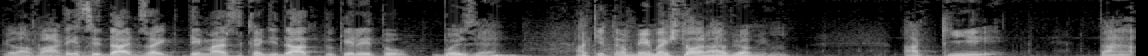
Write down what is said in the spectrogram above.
pela vaga. Tem né? cidades aí que tem mais candidato do que eleitor. Pois é. Aqui também vai estourar, viu, amigo? Aqui tá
